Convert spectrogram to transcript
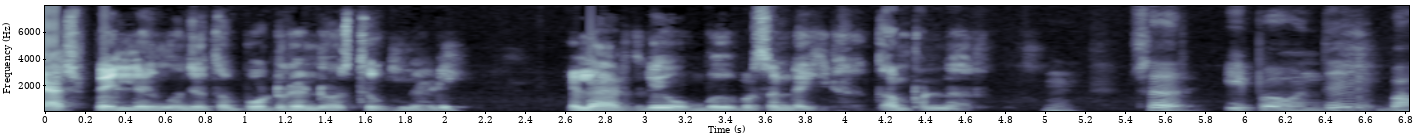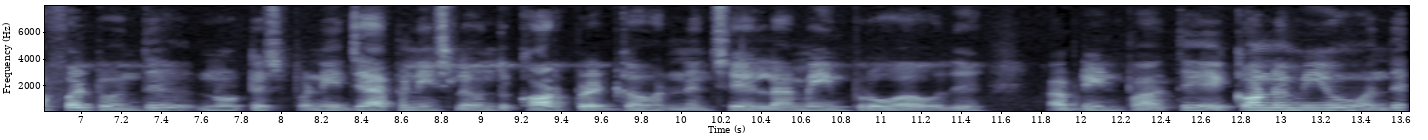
கேஷ் பெயிலையும் கொஞ்சத்தை போட்டு ரெண்டு வருஷத்துக்கு முன்னாடி எல்லா இடத்துலையும் ஒம்பது பர்சன்ட் ஆகிட்டார் தான் பண்ணார். சார் இப்போ வந்து பஃபட் வந்து நோட்டீஸ் பண்ணி ஜாப்பனீஸில் வந்து கார்ப்பரேட் கவர்னன்ஸு எல்லாமே இம்ப்ரூவ் ஆகுது அப்படின்னு பார்த்து எக்கானமியும் வந்து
